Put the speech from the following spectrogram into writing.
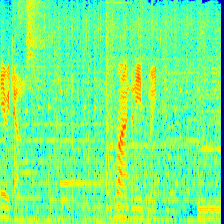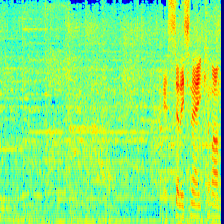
Here he comes. Right underneath me. You silly snake, come on.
